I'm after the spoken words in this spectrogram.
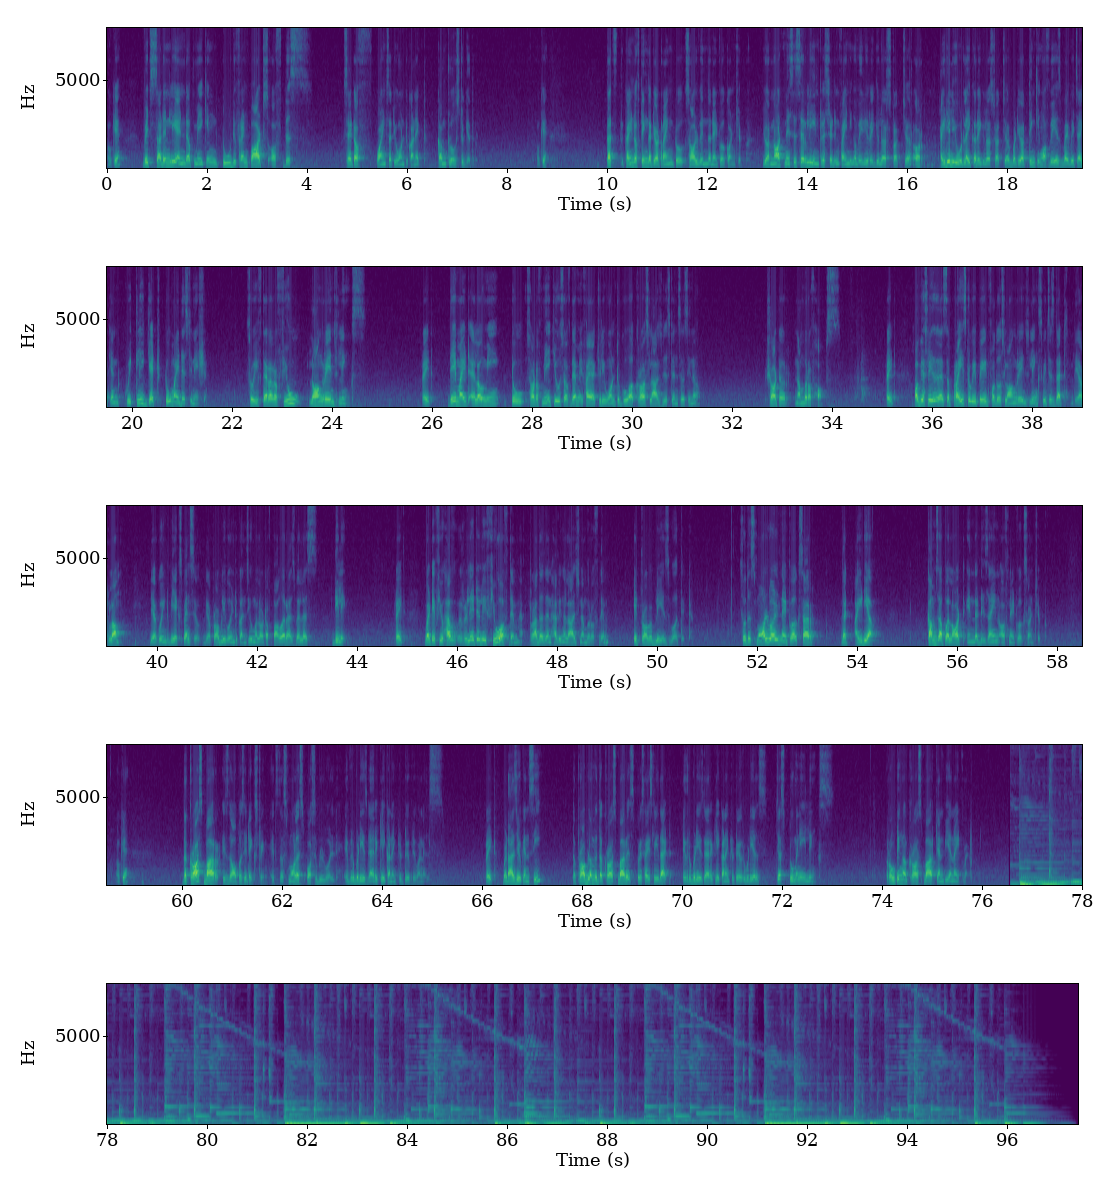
okay, which suddenly end up making two different parts of this set of points that you want to connect come close together. Okay. That is the kind of thing that you are trying to solve in the network on chip. You are not necessarily interested in finding a very regular structure or ideally you would like a regular structure, but you are thinking of ways by which I can quickly get to my destination. So, if there are a few long range links right, they might allow me to sort of make use of them if I actually want to go across large distances in a shorter number of hops, right. Obviously, there is a price to be paid for those long range links which is that they are long, they are going to be expensive, they are probably going to consume a lot of power as well as delay, right. But if you have relatively few of them rather than having a large number of them, it probably is worth it. So, the small world networks are that idea comes up a lot in the design of networks on chip. Okay. The crossbar is the opposite extreme, it is the smallest possible world, everybody is directly connected to everyone else, right. But as you can see, the problem with the crossbar is precisely that, everybody is directly connected to everybody else, just too many links. Routing a crossbar can be a nightmare.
